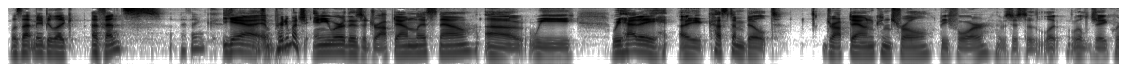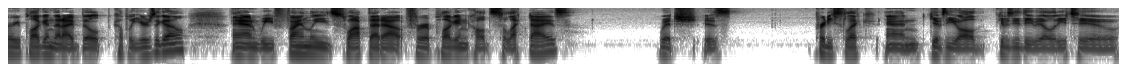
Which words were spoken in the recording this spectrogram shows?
Was that maybe like events? I think. Yeah, and pretty much anywhere there's a drop down list now. Uh, we we had a a custom built drop down control before. It was just a little jQuery plugin that I built a couple years ago, and we finally swapped that out for a plugin called Selectize, which is pretty slick and gives you all gives you the ability to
